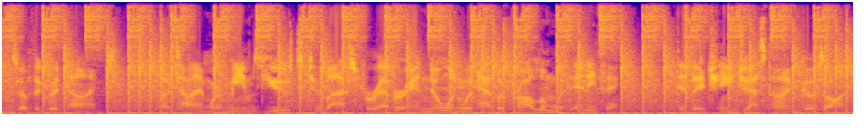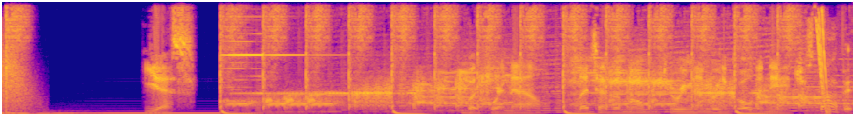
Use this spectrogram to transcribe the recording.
good old memes of the good times. A time where memes used to last forever and no one would have a problem with anything. Did they change as time goes on? Yes. But for now, let's have a moment to remember the golden age. Stop it.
